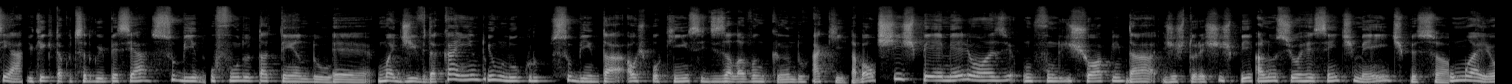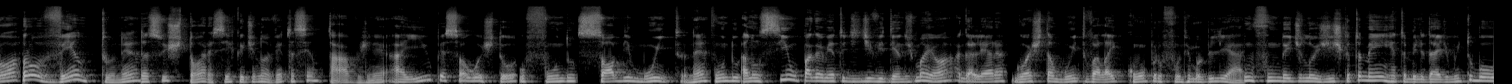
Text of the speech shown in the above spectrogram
IPCA. E o que está acontecendo com o IPCA? Subindo. O fundo está tendo é, uma dívida caindo e um lucro subindo. Está aos pouquinhos se desalavancando aqui, tá bom? XPML11, um fundo de shopping da gestora XP, anunciou recentemente, pessoal, o maior provento né, da sua história, cerca de 90 centavos. Né? Aí o pessoal gostou, o fundo sobe muito. Né? O fundo anuncia um pagamento de dividendos maior, a galera gosta muito, vai lá e compra o fundo imobiliário. Um fundo aí de logística também, rentabilidade muito boa.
